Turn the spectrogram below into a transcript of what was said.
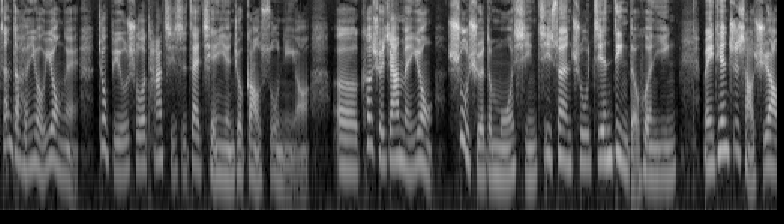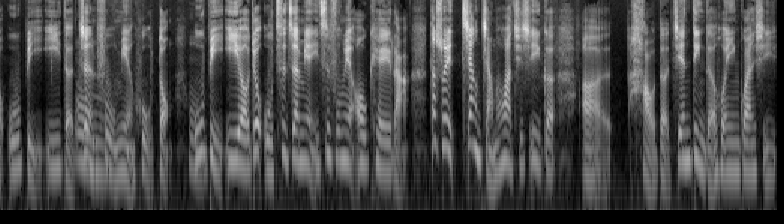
真的很有用诶，就比如说，他其实在前言就告诉你哦，呃，科学家们用数学的模型计算出坚定的婚姻，每天至少需要五比一的正负面互动，五比一哦，就五次正面，一次负面，OK 啦。那所以这样讲的话，其实一个呃好的坚定的婚姻关系。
